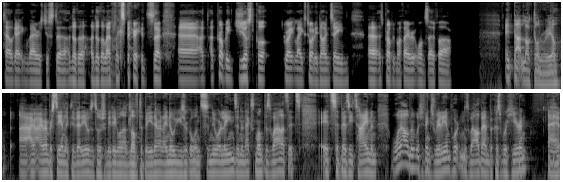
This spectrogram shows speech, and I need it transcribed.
tailgating there is just uh, another another level experience. So uh, I'd, I'd, probably just put Great Lakes 2019 uh, as probably my favorite one so far it that looked unreal. I, I remember seeing like the videos and social media going, I'd love to be there, and I know you are going to New Orleans in the next month as well. It's it's it's a busy time, and one element which I think is really important as well, Ben, because we're hearing, uh,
